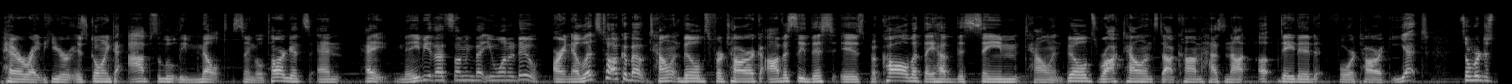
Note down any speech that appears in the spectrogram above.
pair right here is going to absolutely melt single targets and hey maybe that's something that you want to do. All right now let's talk about talent builds for Tarek obviously this is Pakal but they have the same talent builds. Rocktalents.com has not updated for Tarek yet so we're just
